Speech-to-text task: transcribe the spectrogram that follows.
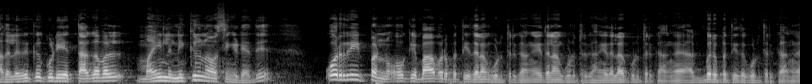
அதில் இருக்கக்கூடிய தகவல் மைண்டில் நிற்கணும்னு அவசியம் கிடையாது. ஒரு ரீட் பண்ணும் ஓகே பாபரை பற்றி இதெல்லாம் கொடுத்துருக்காங்க இதெல்லாம் கொடுத்துருக்காங்க இதெல்லாம் கொடுத்துருக்காங்க அக்பரை பற்றி இதை கொடுத்துருக்காங்க.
